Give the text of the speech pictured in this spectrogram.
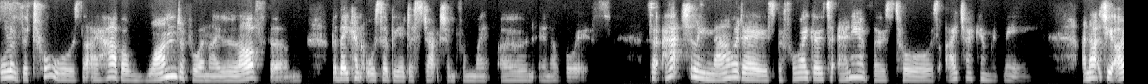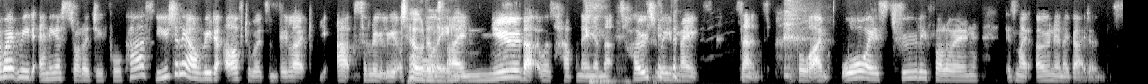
all of the tools that I have are wonderful and I love them, but they can also be a distraction from my own inner voice. So, actually, nowadays, before I go to any of those tools, I check in with me. And actually, I won't read any astrology forecast. Usually, I'll read it afterwards and be like, absolutely, totally. I knew that was happening, and that totally makes sense. But what I'm always truly following is my own inner guidance.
